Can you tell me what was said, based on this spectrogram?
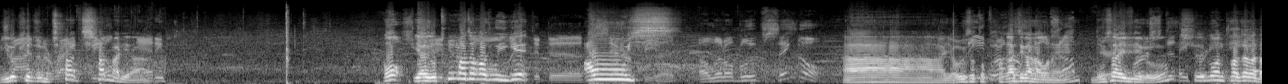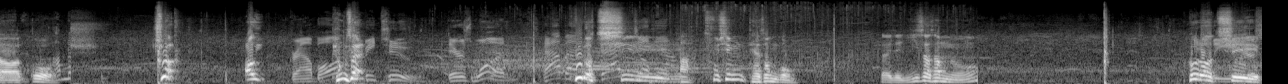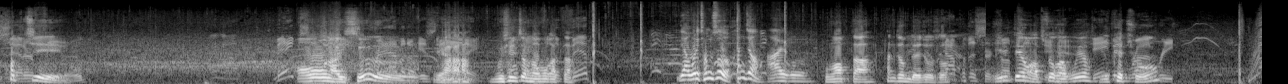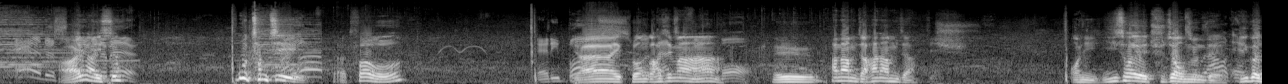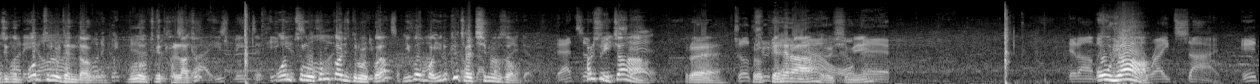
이렇게 좀차 field. 말이야. 어? 야, 이거 통 맞아가지고 이게. 아우, 씨. 아, 여기서 또 바가지가 나오네. 무사 1, 2루. 7번 타자가 나왔고. 슈아! 어이. 병살! 그렇지. 아, 투심 대성공. 자, 이제 2사 3루. 그렇지, 펍지. 오, 나이스. 야, 무실점 넘어갔다. 야 우리 점수 한 점 아이고 고맙다. 한 점 내줘서. 1대0 앞서가고요. 6회 초. 아이, 나이스. 못 참지. 자, 투아웃. 야, 이 그런 거 하지 마. 으, 하남자, 하남자. 아니, 이사에 주자 없는데 네가 지금 번트를 댄다고. 뭘 어떻게 달라져? 번트로 홈까지 들어올 거야? 이거 봐, 이렇게 잘 치면서. 할 수 있잖아. 그래, 그렇게 해라, 열심히. 오, 야!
